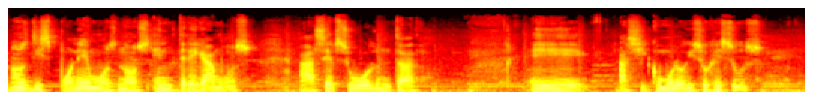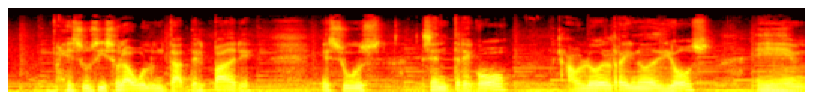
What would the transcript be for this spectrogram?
nos disponemos, nos entregamos a hacer su voluntad, eh, así como lo hizo Jesús. Jesús hizo la voluntad del Padre. Jesús se entregó, habló del reino de Dios. Eh,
